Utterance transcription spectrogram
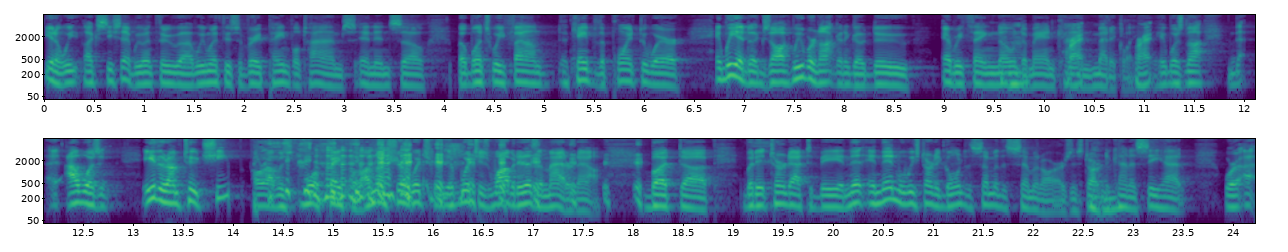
you know, we like she said, we went through uh, we went through some very painful times, and then so, but once we found came to the point to where, and we had to exhaust, we were not going to go do everything known to mankind Mm-hmm. Right. medically. Right. It was not. I wasn't either. I'm too cheap, or I was more faithful. I'm not sure which which is why, but it doesn't matter now. But uh, but it turned out to be, and then and then when we started going to some of the seminars and starting Mm-hmm. to kind of see how where I,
